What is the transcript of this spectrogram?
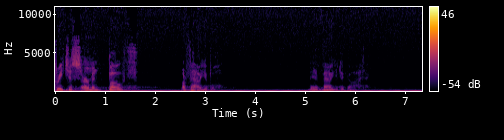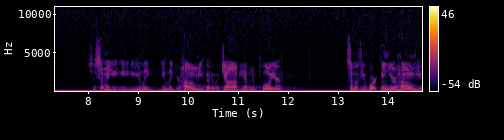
preach a sermon, both are valuable. They have value to God. So some of you, you leave, you leave your home, you go to a job, you have an employer. Some of you work in your home, you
